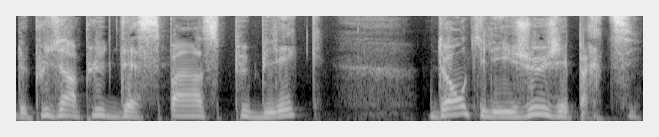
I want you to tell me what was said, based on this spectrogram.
de plus en plus d'espace public. Donc, il est juge et parti.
